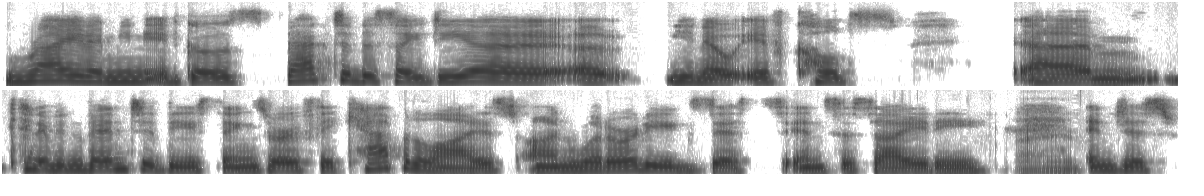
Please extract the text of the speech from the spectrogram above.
Right. I mean, it goes back to this idea of, you know, if cults um, kind of invented these things or if they capitalized on what already exists in society Right. and just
